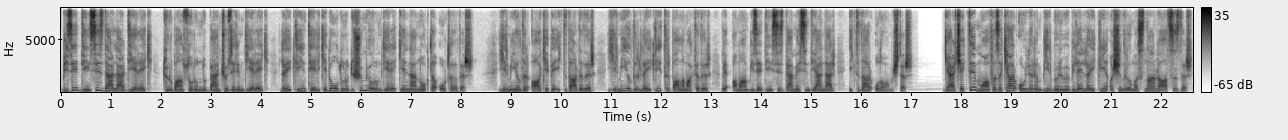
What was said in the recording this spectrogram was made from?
Bize dinsiz derler diyerek, türban sorununu ben çözerim diyerek, laikliğin tehlikede olduğunu düşünmüyorum diyerek gelinen nokta ortadadır. 20 yıldır AKP iktidardadır, 20 yıldır laikliği tırpanlamaktadır ve aman bize dinsiz denmesin diyenler iktidar olamamıştır. Gerçekte muhafazakar oyların bir bölümü bile laikliğin aşındırılmasından rahatsızdır.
